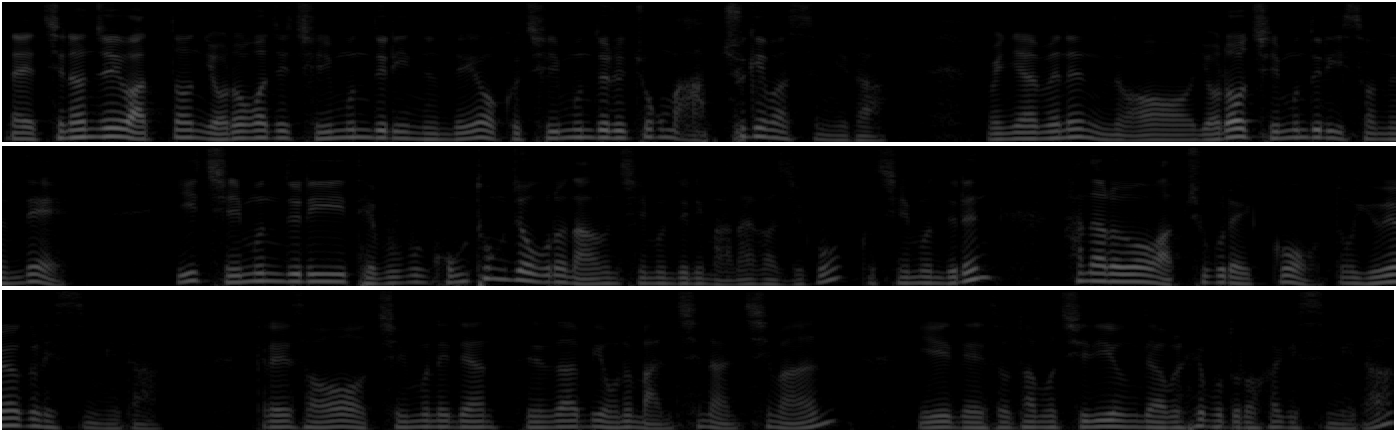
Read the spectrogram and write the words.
네, 지난주에 왔던 여러 가지 질문들이 있는데요. 그 질문들을 조금 압축해 봤습니다. 왜냐하면은 어, 여러 질문들이 있었는데 이 질문들이 대부분 공통적으로 나오는 질문들이 많아가지고 그 질문들은 하나로 압축을 했고 또 요약을 했습니다. 그래서 질문에 대한 대답이 오늘 많지는 않지만 이에 대해서도 한번 질의응답을 해보도록 하겠습니다.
